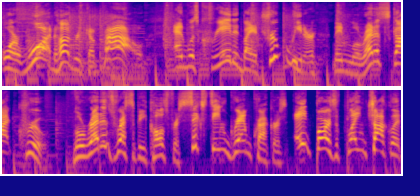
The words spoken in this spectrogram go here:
or one hungry kapow, and was created by a troop leader named Loretta Scott Crew. Loretta's recipe calls for 16 graham crackers, 8 bars of plain chocolate,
